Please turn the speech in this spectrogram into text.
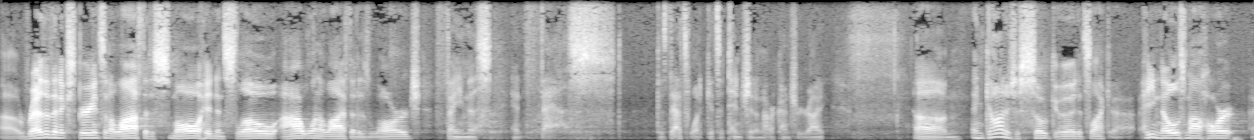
Uh, rather than experiencing a life that is small, hidden, and slow, I want a life that is large, famous, and fast. Because that's what gets attention in our country, right? Um, and God is just so good. It's like uh, He knows my heart. Uh,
